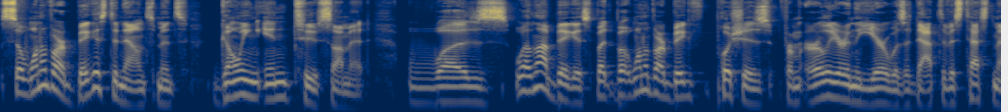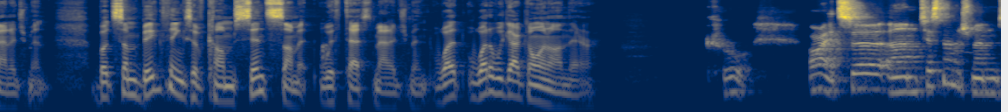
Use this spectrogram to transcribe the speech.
So, one of our biggest announcements going into Summit was well not biggest but but one of our big pushes from earlier in the year was adaptavist test management. But some big things have come since summit with test management. What what do we got going on there? Cool. All right so um, test management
